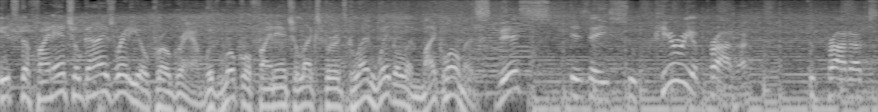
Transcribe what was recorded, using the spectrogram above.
It's the Financial Guys radio program with local financial experts Glenn Wiggle and Mike Lomas. This is a superior product to products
